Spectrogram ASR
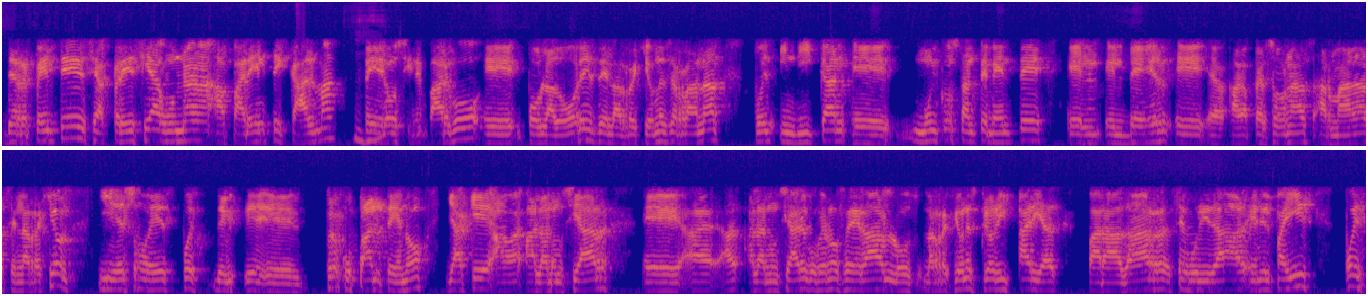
De repente se aprecia una aparente calma, pero sin embargo, eh, pobladores de las regiones serranas pues indican eh, muy constantemente el, el ver a personas armadas en la región y eso es pues preocupante, ¿no? Ya que al anunciar eh, al anunciar el gobierno federal los, las regiones prioritarias para dar seguridad en el país, pues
